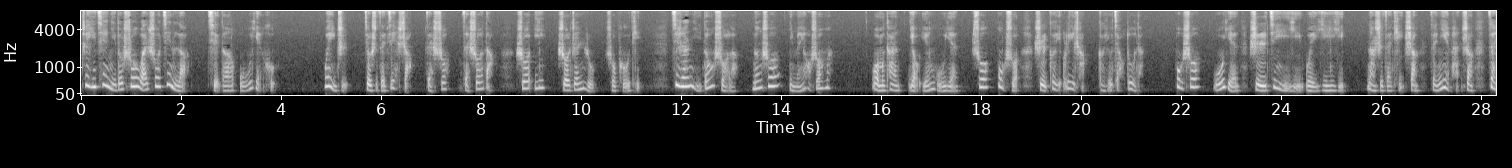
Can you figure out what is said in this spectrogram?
这一切你都说完说尽了。且得无言乎？位置就是在介绍，在说，在说道，说一，说真如，说菩提。既然你都说了，能说你没有说吗？我们看有言无言，说不说是各有立场、各有角度的。不说无言是既以为一矣，那是在体上，在涅盘上，在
